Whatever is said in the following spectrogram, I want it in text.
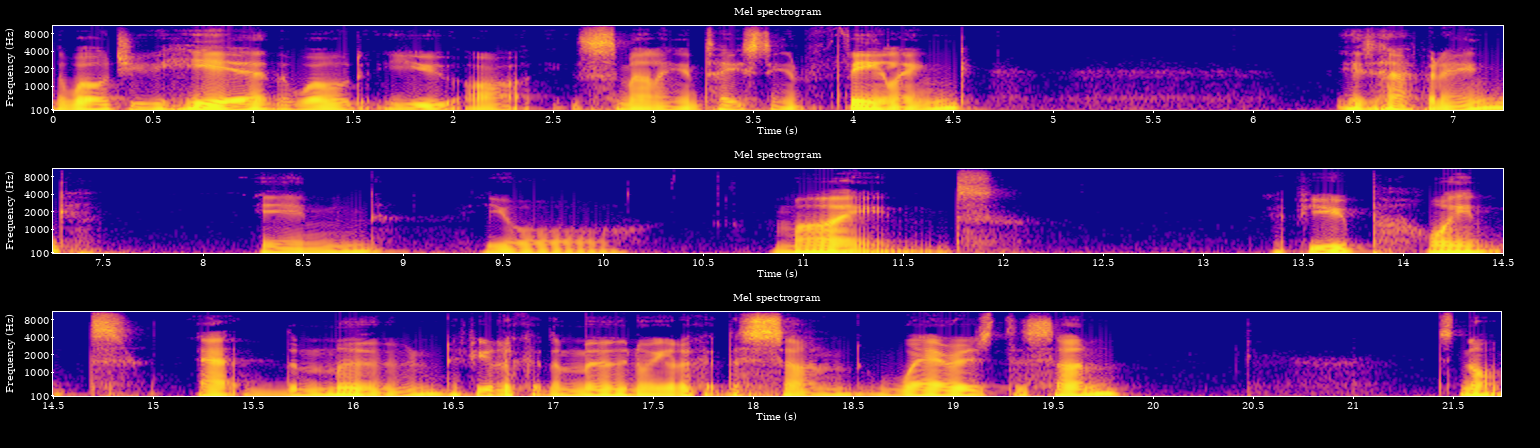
the world you hear, the world you are smelling and tasting and feeling is happening in your mind. If you point at the moon, if you look at the moon or you look at the sun, where is the sun? It's not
